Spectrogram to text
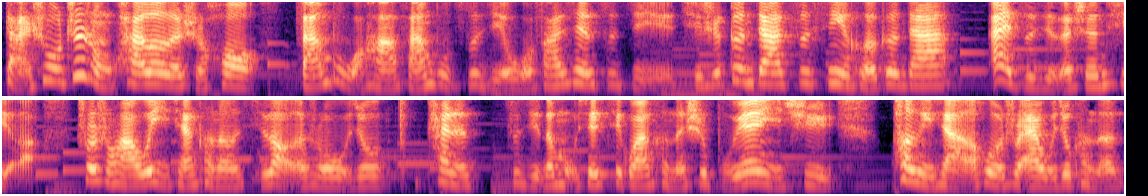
感受这种快乐的时候，反哺哈，反哺自己，我发现自己其实更加自信和更加爱自己的身体了。说实话，我以前可能洗澡的时候，我就看着自己的某些器官，可能是不愿意去碰一下的，或者说，哎，我就可能。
